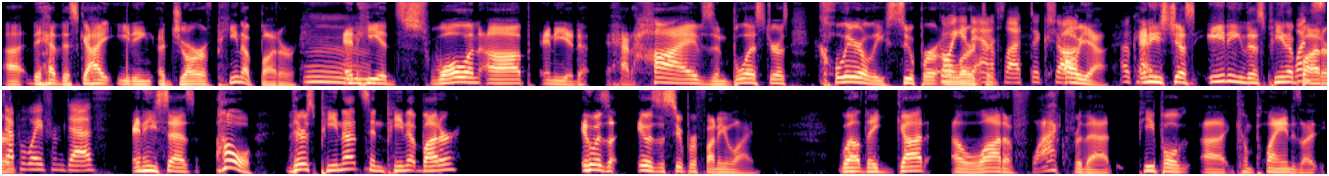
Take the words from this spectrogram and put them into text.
uh, they had this guy eating a jar of peanut butter and he had swollen up and he had had hives and blisters, clearly super Going allergic. into anaphylactic shock. Oh yeah. Okay. And he's just eating this peanut one butter step away from death. and he says, "Oh, there's peanuts in peanut butter." It was a it was a super funny line. Well, they got a lot of flack for that. People uh, complained, "Is like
